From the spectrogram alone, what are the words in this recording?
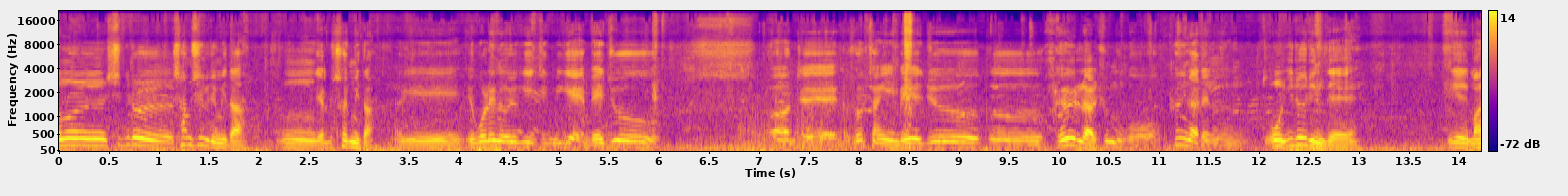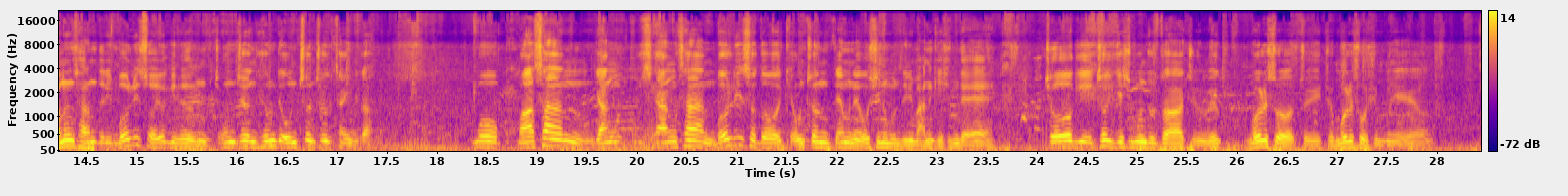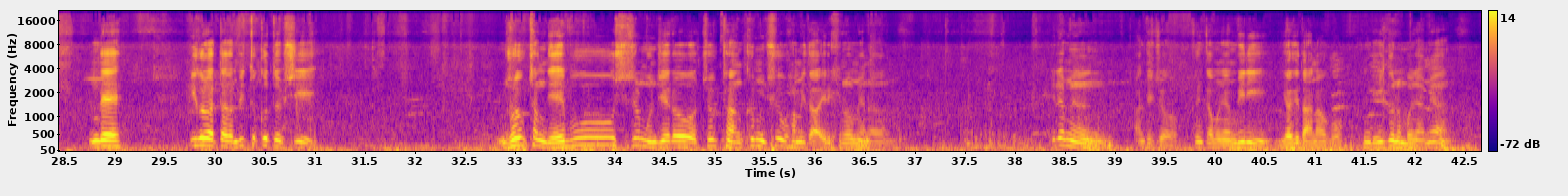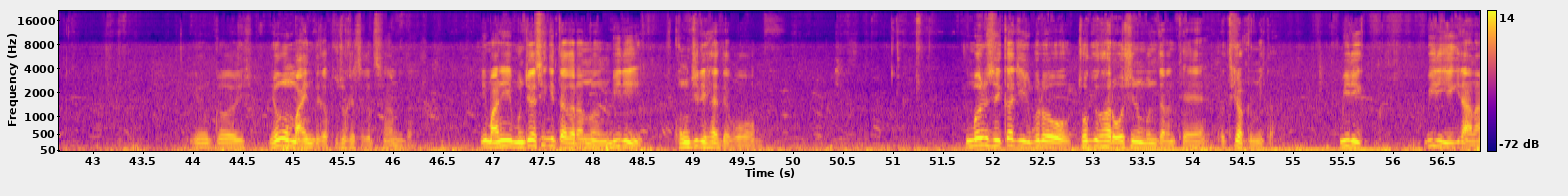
오늘 11월 30일입니다. 음, 열초입니다. 여기, 원래는 여기 지금 이게 매주, 어, 이제, 그 소극장이 매주 그 화요일 날 주무고, 평일 날에는 오늘 일요일인데, 이게 많은 사람들이 멀리서 여기는 온천, 해운대 온천 조격탕입니다. 뭐, 마산, 양, 양산, 멀리서도 이렇게 온천 때문에 오시는 분들이 많이 계신데, 저기, 저기 계신 분들도 다 지금 외- 멀리서, 저기, 저 멀리서 오신 분이에요. 근데, 이걸 갖다가 밑도 끝도 없이 조육탕 내부 시설 문제로 조육탕 금융 취급합니다. 이렇게 놓으면은 이러면 안 되죠. 그러니까 뭐냐 미리 이야기도 안 하고. 근데 이거는 뭐냐면 그 영업 마인드가 부족해서 그렇다 합니다. 이 많이 문제가 생겼다 그러면 미리 공지를 해야 되고 멀리서 여기까지 일부러 조격하러 오시는 분들한테 어떻게 할 겁니까? 미리 미리 얘기를 안 합니다.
